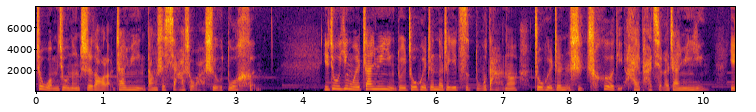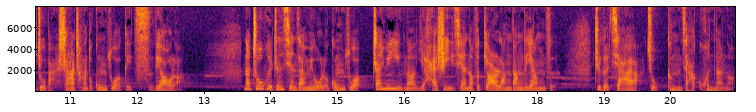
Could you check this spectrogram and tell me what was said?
这我们就能知道了，詹云颖当时下手啊是有多狠。也就因为詹云颖对周慧珍的这一次毒打呢，周慧珍是彻底害怕起了詹云颖，也就把纱厂的工作给辞掉了。那周慧珍现在没有了工作，詹云颖呢也还是以前那副吊儿郎当的样子，这个家呀就更加困难了。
